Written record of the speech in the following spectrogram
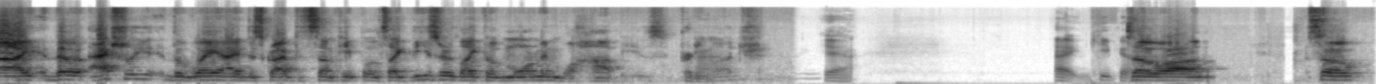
I the actually the way I described it to some people, it's like these are like the Mormon Wahhabis, pretty Ah. much. Yeah. Uh, keep going. So, um, so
